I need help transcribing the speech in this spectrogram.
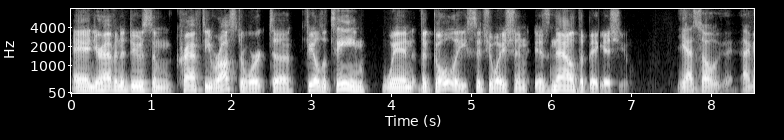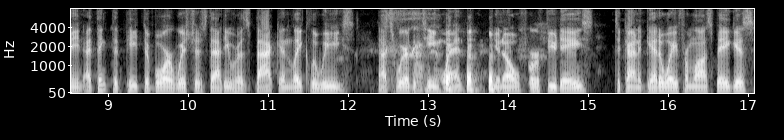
and you're having to do some crafty roster work to field a team when the goalie situation is now the big issue. Yeah, so I mean, I think that Pete DeBoer wishes that he was back in Lake Louise. That's where the team went, you know, for a few days to kind of get away from Las Vegas,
